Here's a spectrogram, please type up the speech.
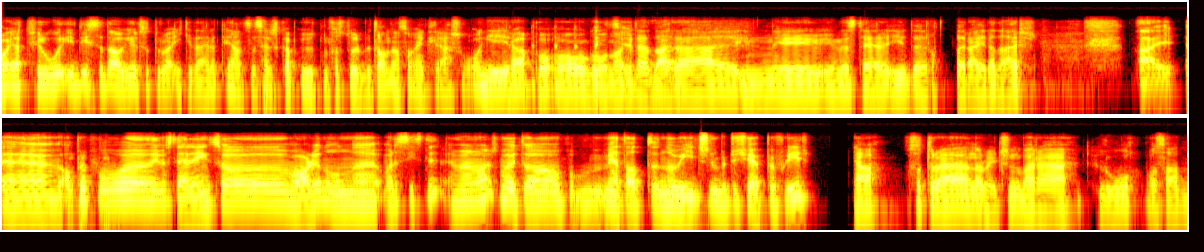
Og jeg tror i disse dager så tror jeg ikke det er et eneste selskap utenfor Storbritannia som egentlig er så gira på å gå nå i det der eh, inn i investere i det rattereiret der. Nei. eh, apropos eh, investering, så var det jo noen eh, Var det Sissener var som var ute og, og mente at Norwegian burde kjøpe Flyr? Ja, så tror jeg Norwegian bare lo og sa at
